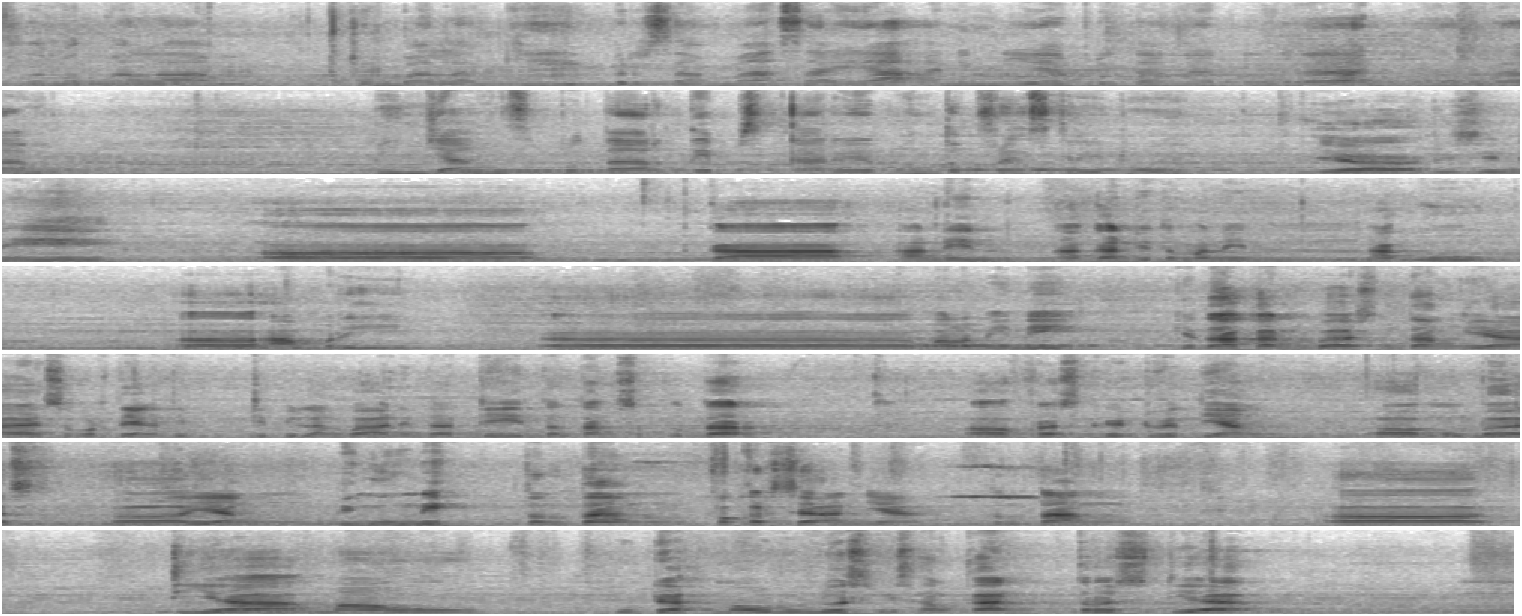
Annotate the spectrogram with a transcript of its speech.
Selamat malam, jumpa lagi bersama saya Anindya Brita Nadira dalam bincang seputar tips karir untuk fresh graduate. Ya, di sini eh, Kak Anin akan ditemanin aku eh, Amri. Eh, malam ini kita akan bahas tentang ya seperti yang di- dibilang Mbak Anin tadi tentang seputar eh, fresh graduate yang eh, membahas eh, yang bingung nih tentang pekerjaannya, tentang eh, dia mau udah mau lulus misalkan terus dia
